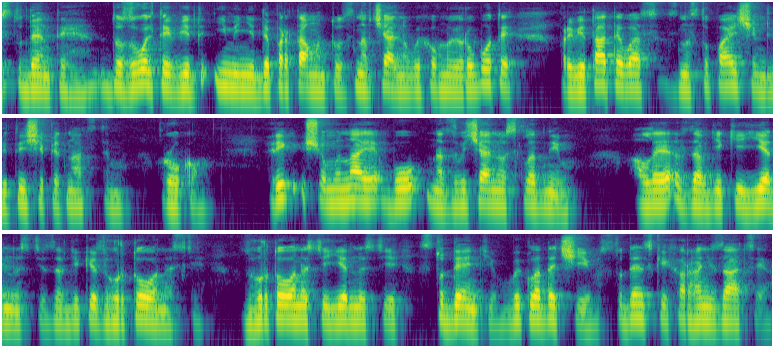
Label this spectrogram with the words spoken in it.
студенти, дозвольте від імені департаменту з навчально-виховної роботи привітати вас з наступаючим 2015 роком. Рік, що минає, був надзвичайно складним, але завдяки єдності, завдяки згуртованості, згуртованості єдності студентів, викладачів, студентських організаціях,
